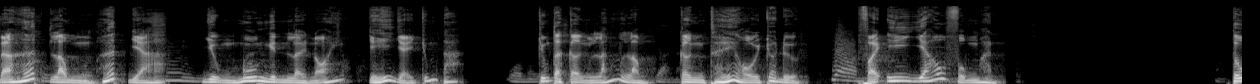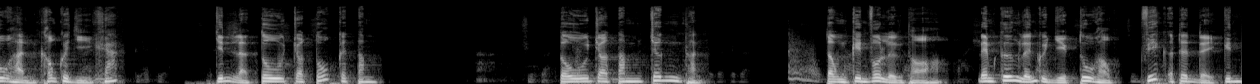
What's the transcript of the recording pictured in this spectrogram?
Đã hết lòng, hết dạ Dùng muôn nghìn lời nói Chỉ dạy chúng ta. Chúng ta cần lắng lòng, Cần thể hội cho được. Phải y giáo phụng hành. Tu hành không có gì khác. Chính là tu cho tốt cái tâm. Tu cho tâm chân thành. Tông Kinh Vô Lượng Thọ Đem cương lĩnh của việc tu học Viết ở trên đề kinh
